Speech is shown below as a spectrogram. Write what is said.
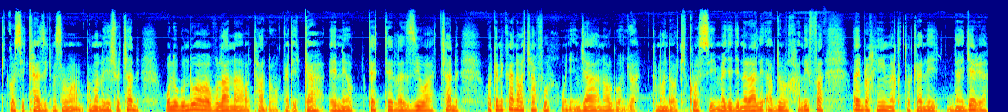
Kikosi kazi kimesema kwamba wanajeshi wa Chad waliogundua wavulana watano katika eneo tete la ziwa Chad wakionekana wachafu, wenye njaa na wagonjwa. Kamanda wa kikosi Meja Jenerali Abdul Khalifa Ibrahim kutoka Nigeria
